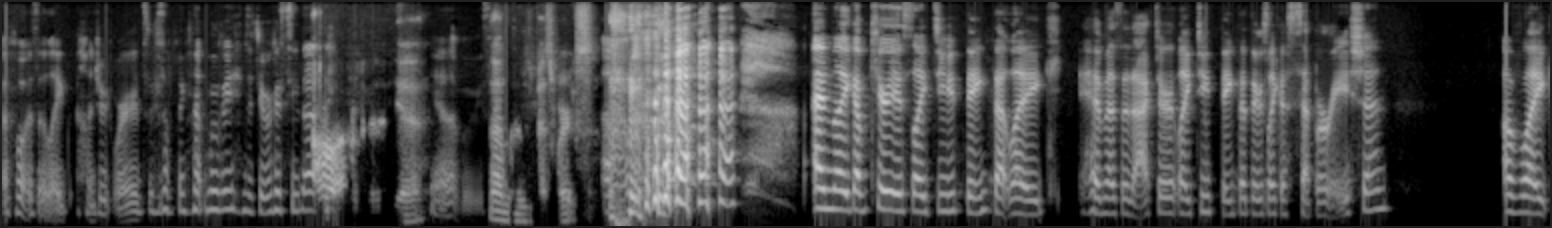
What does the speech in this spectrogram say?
uh, what was it like 100 words or something that movie? Did you ever see that? oh yeah Yeah, that movie not one of his best works Um, and like I'm curious like do you think that like him as an actor like do you think that there's like a separation of like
